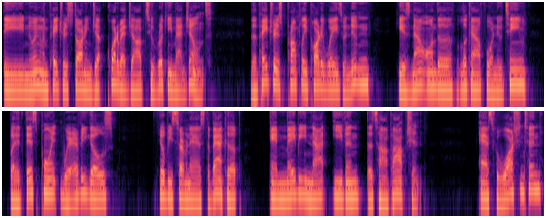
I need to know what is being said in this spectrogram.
the New England Patriots starting jo- quarterback job to rookie Mac Jones. The Patriots promptly parted ways with Newton. He is now on the lookout for a new team, but at this point, wherever he goes, he'll be serving as the backup and maybe not even the top option. As for Washington,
